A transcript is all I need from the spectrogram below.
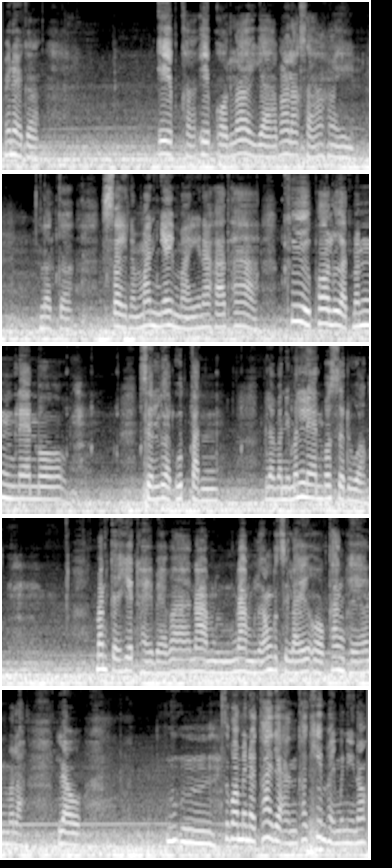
ไม่น้อยก็เอฟค่ะ เอฟออนไลน์ยามารักษาให้แล้วก็ใส่น้ำมันใยไหมนะคะ ถ้าคือพ่อเลือดมันแลนบ่ เส้นเลือดอุดตัน แล้ววันนี้มันแลนบ่สะดวก มันก็เฮ็ดให้แบบว่าน้ำน้ำเหลืองก็สิไหลออกทางแผลนั่นบ่ล่ะแล้วอืมซึ่งว่าไม่น้อยถ้ายาอันถ้าขี้มให้มือนี้เนาะ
